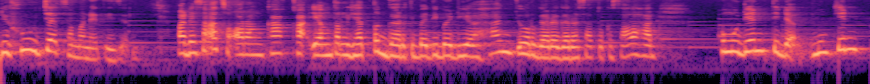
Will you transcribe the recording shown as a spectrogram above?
dihujat sama netizen. Pada saat seorang kakak yang terlihat tegar, tiba-tiba dia hancur gara-gara satu kesalahan, kemudian tidak mungkin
